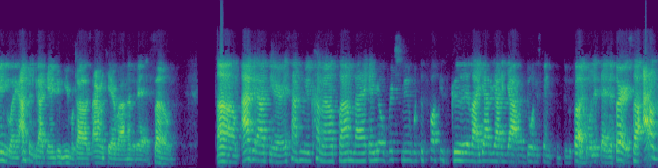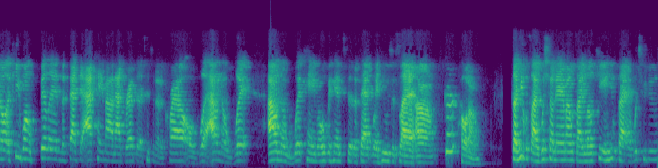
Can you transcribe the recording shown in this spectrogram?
anyway, I'm gonna get out there and do me because I don't care about none of that. So. Um, I get out there. It's time for me to come out. So I'm like, hey, yo, Richmond, what the fuck is good? Like, yada, yada, yada, doing this thing, uh, doing this, that, and the third. So I don't know if he won't fill in the fact that I came out and I grabbed the attention of the crowd or what. I don't know what. I don't know what came over him to the fact where he was just like, um, skirt, hold on. So he was like, what's your name? I was like, low key. And he was like, what you do?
